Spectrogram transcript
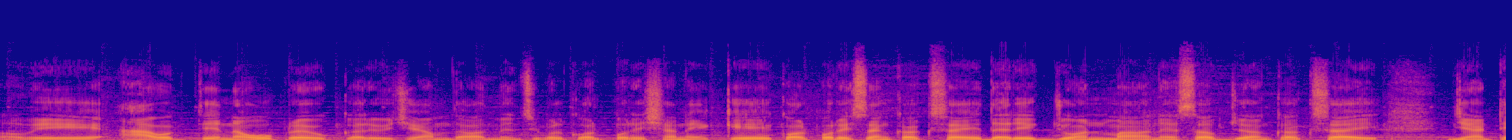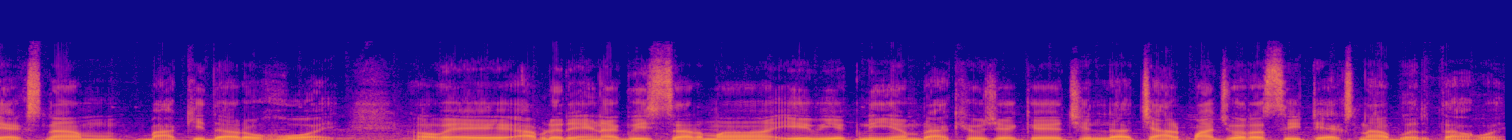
હવે આ વખતે નવો પ્રયોગ કર્યો છે અમદાવાદ મ્યુનિસિપલ કોર્પોરેશને કે કોર્પોરેશન કક્ષાએ દરેક ઝોનમાં અને સબ ઝોન કક્ષાએ જ્યાં ટેક્સના બાકીદારો હોય. હવે આપણે રહેણાંક વિસ્તારમાં એવી એક નિયમ રાખ્યો છે કે છેલ્લા ચાર પાંચ વર્ષથી ટેક્સ ના ભરતા હોય.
